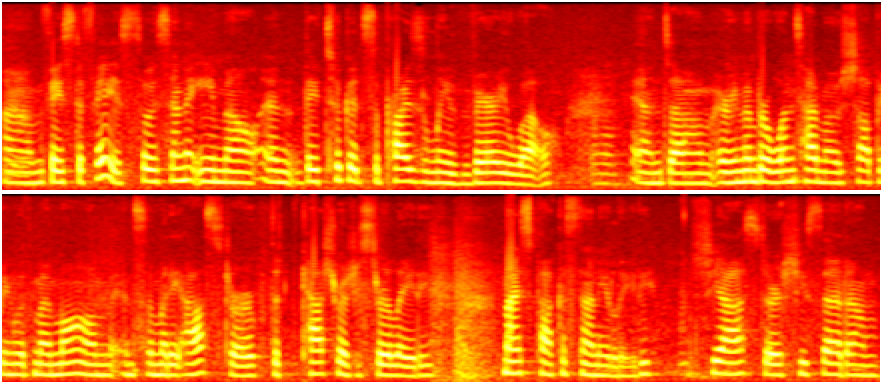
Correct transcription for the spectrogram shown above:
um, Yeah. face to face. So I sent an email and they took it surprisingly very well. And um, I remember one time I was shopping with my mom and somebody asked her, the cash register lady, nice Pakistani lady, she asked her, she said, um,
